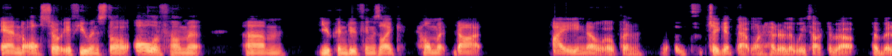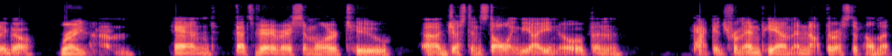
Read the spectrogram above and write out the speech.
and also, if you install all of Helmet, um, you can do things like helmet dot IE no open to get that one header that we talked about a bit ago. Right. Um, and that's very, very similar to uh, just installing the IE no open package from npm and not the rest of Helmet.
